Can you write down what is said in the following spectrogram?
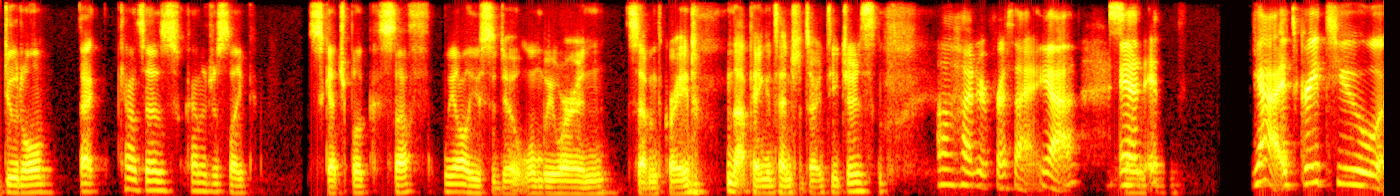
doodle, that counts as kind of just like sketchbook stuff. We all used to do it when we were in seventh grade, not paying attention to our teachers. A hundred percent, yeah. So, and it, yeah, it's great to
